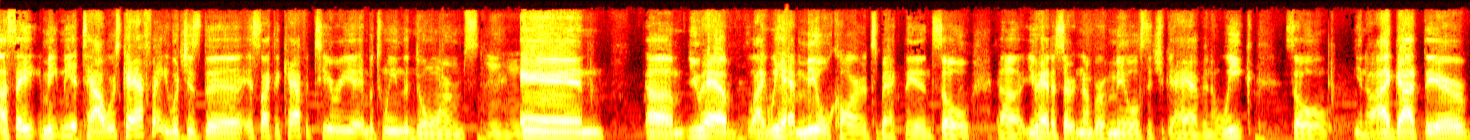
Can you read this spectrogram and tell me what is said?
I say meet me at Towers Cafe, which is the it's like the cafeteria in between the dorms, mm-hmm. and um, you have like we had meal cards back then, so uh, you had a certain number of meals that you could have in a week. So you know, I got there,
